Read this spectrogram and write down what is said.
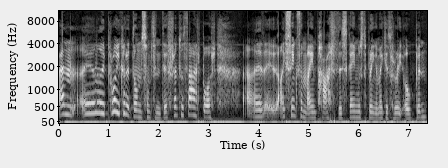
And, you know, they probably could have done something different with that, but uh, I think the main part of this game was to bring make it really open,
